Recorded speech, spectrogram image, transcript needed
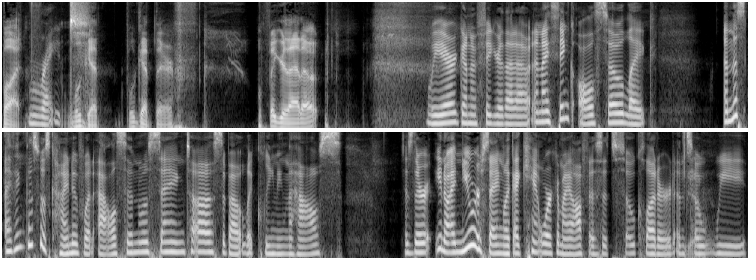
But Right. we'll get we'll get there. we'll figure that out. We are going to figure that out. And I think also like and this I think this was kind of what Allison was saying to us about like cleaning the house. Is there, you know, and you were saying like I can't work in my office. It's so cluttered. And so we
